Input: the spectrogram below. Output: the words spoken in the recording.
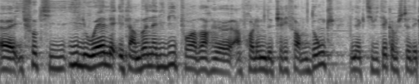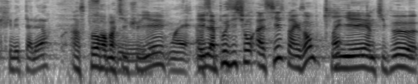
Euh, il faut qu'il il ou elle ait un bon alibi pour avoir euh, un problème de piriforme. Donc, une activité comme je te décrivais tout à l'heure. un sport en de- particulier. ouais, Et la position assise, par exemple, qui Ouais. est un petit peu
